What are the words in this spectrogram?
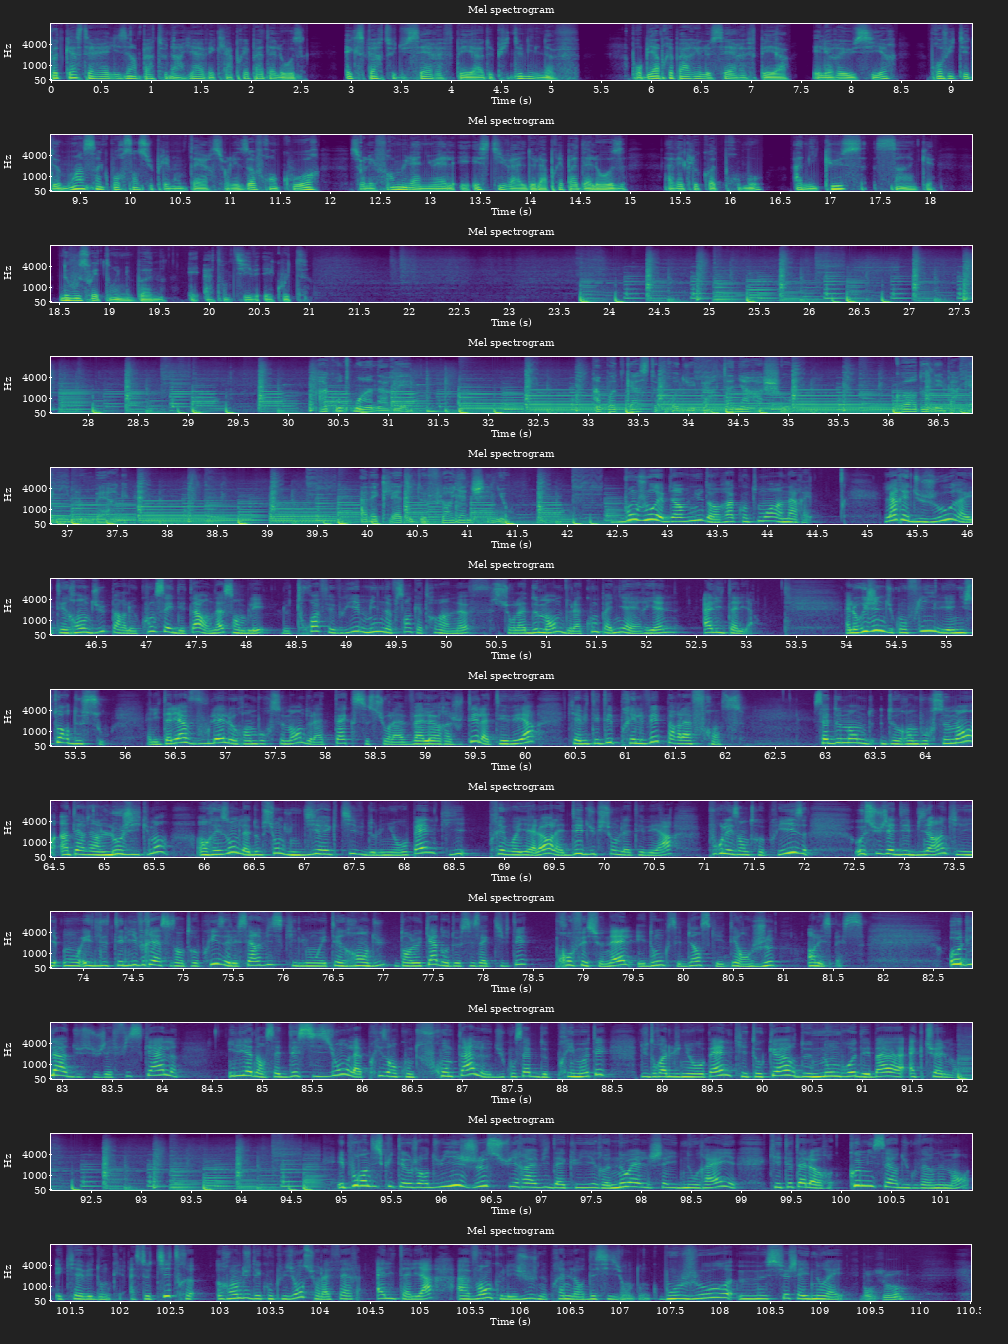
podcast est réalisé en partenariat avec la Prépa Dalloz, experte du CRFPA depuis 2009. Pour bien préparer le CRFPA et le réussir, profitez de moins 5% supplémentaires sur les offres en cours, sur les formules annuelles et estivales de la Prépa Dalloz avec le code promo Amicus5. Nous vous souhaitons une bonne et attentive écoute. Raconte-moi un arrêt. Un podcast produit par Tania Rachaud, coordonné par Camille Bloomberg, avec l'aide de Floriane Chéniaud. Bonjour et bienvenue dans Raconte-moi un arrêt. L'arrêt du jour a été rendu par le Conseil d'État en Assemblée le 3 février 1989 sur la demande de la compagnie aérienne Alitalia. À l'origine du conflit, il y a une histoire de sous. Alitalia voulait le remboursement de la taxe sur la valeur ajoutée, la TVA, qui avait été prélevée par la France. Cette demande de remboursement intervient logiquement en raison de l'adoption d'une directive de l'Union européenne qui prévoyait alors la déduction de la TVA pour les entreprises au sujet des biens qui ont été livrés à ces entreprises et les services qui lui ont été rendus dans le cadre de ces activités professionnelles, et donc c'est bien ce qui était en jeu en l'espèce. Au-delà du sujet fiscal, il y a dans cette décision la prise en compte frontale du concept de primauté du droit de l'Union européenne qui est au cœur de nombreux débats actuellement. Et pour en discuter aujourd'hui, je suis ravie d'accueillir Noël Chaïd Nourey, qui était alors commissaire du gouvernement et qui avait donc, à ce titre, rendu des conclusions sur l'affaire Alitalia avant que les juges ne prennent leur décision. Donc bonjour, monsieur Chaïd Nourey. Bonjour.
